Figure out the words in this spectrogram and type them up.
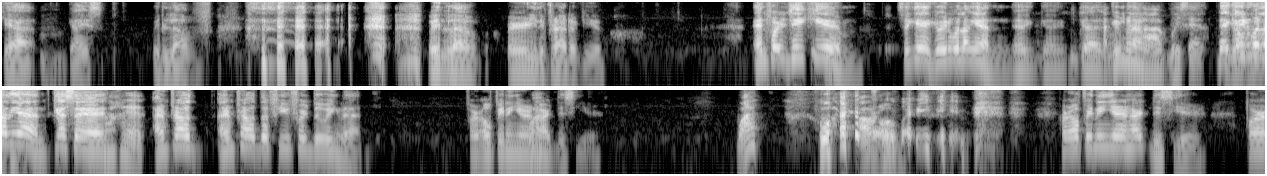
Kaya Mhm. guys, we love. we love. We're really proud of you. And for JKim, sige, gawin mo lang yan. Uh, uh, uh, gawin mo lang. Hindi, gawin mo lang yan. Kasi Bakit? I'm proud I'm proud of you for doing that. For opening your What? heart this year. What? What? Oh. what do you mean? For opening your heart this year. For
